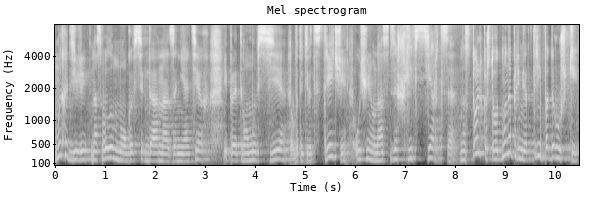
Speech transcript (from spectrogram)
Мы ходили, нас было много всегда на занятиях. И поэтому мы все вот эти вот встречи очень у нас зашли в сердце. Настолько, что вот мы, например, три подружки,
